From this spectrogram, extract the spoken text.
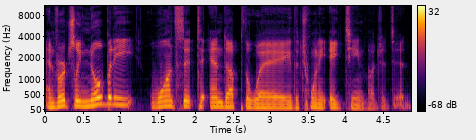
and virtually nobody wants it to end up the way the 2018 budget did.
